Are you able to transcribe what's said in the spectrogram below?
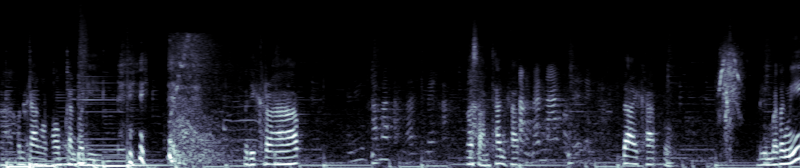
มาค่อนข้างมาพร้อมกันพอดี สวัสดีครับอันนี้ลูกค้ามาสามท่านใช่ไหมคะมาสามท่านครับ สั่งด้านหน้าก่อนได้เลยค่ะได้ครับผมเดินมาทางนี้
